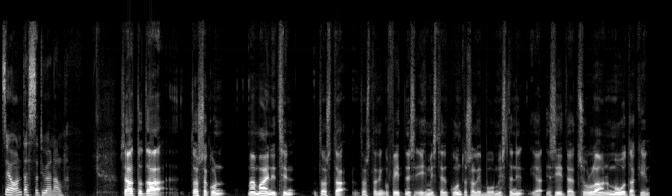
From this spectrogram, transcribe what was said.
se on tässä työn alla. Sä oot tuossa, tota, kun mä mainitsin tuosta tosta niin fitness-ihmisten kuntosalibuumista niin, ja, ja siitä, että sulla on muutakin.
